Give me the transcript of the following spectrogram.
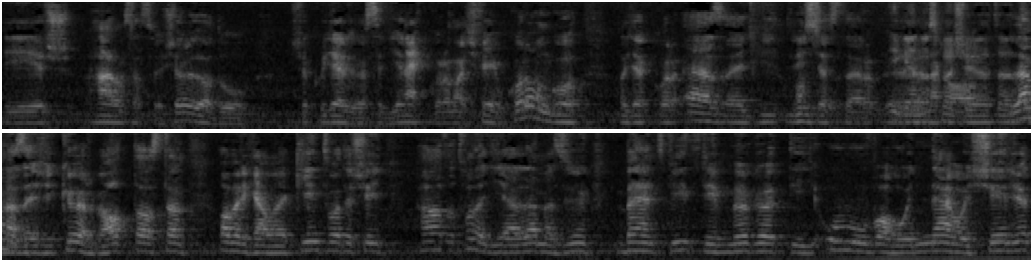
és 300 fős előadó, és akkor ugye elővesz egy ilyen ekkora nagy fém korongot, hogy akkor ez egy Winchester igen, azt a lemeze, és így körbe adta, aztán Amerikában egy kint volt, és így, hát ott van egy ilyen lemezünk, bent vitrin mögött, így óva, hogy nehogy sérjön,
